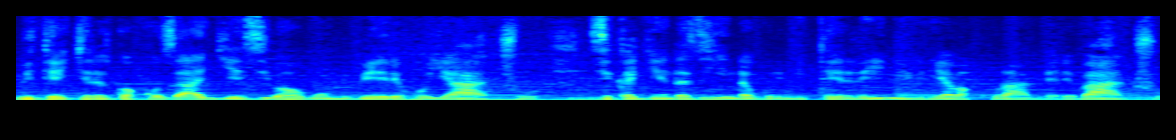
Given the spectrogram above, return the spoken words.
bitekerezwa ko zagiye zibaho mu mibereho yacu zikagenda zihindagura imiterere y'imibiri y'abakurambere bacu.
